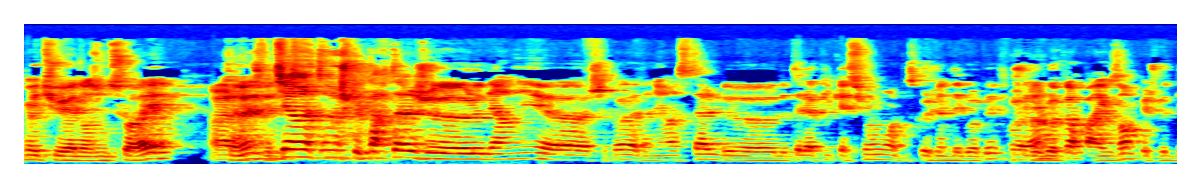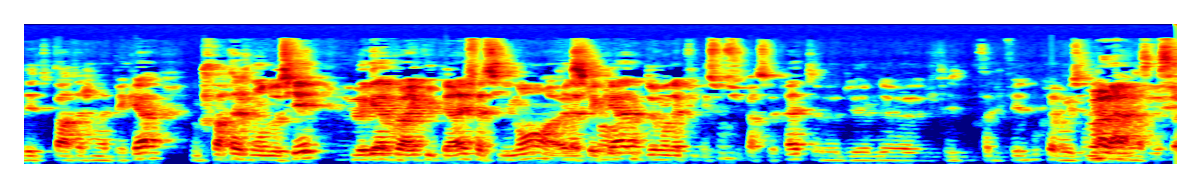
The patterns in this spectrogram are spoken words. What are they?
Oui, tu es dans une soirée, Ça fais, tiens, attends, je te partage euh, le dernier, euh, je sais pas, la dernière install de, de telle application euh, parce que je viens de développer. Je suis développeur par exemple et je veux te partager un APK. Donc je partage mon dossier. Le gars peut récupérer facilement euh, l'APK de mon application super secrète du Facebook, révolutionnaire. Voilà, ça.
